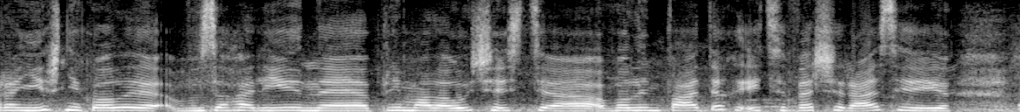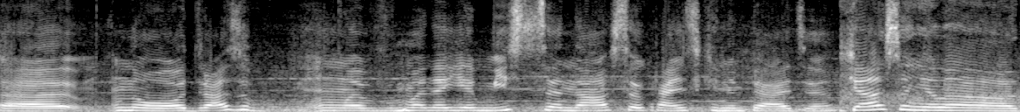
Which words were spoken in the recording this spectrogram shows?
раніше ніколи взагалі не приймала участь е, в олімпіадах, і це перший раз. І е, ну, одразу в мене є місце на всеукраїнській олімпіаді. Я зайняла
